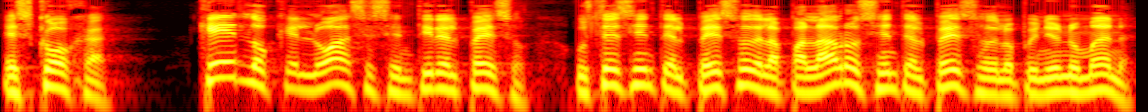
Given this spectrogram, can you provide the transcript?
Escoja. ¿Qué es lo que lo hace sentir el peso? ¿Usted siente el peso de la palabra o siente el peso de la opinión humana?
